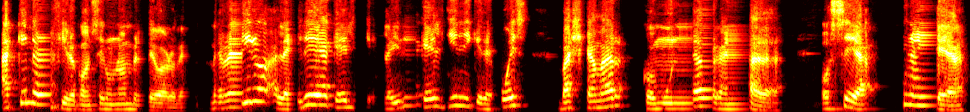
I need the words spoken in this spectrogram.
¿A qué me refiero con ser un hombre de orden? Me refiero a la idea que él, la idea que él tiene y que después va a llamar comunidad organizada. O sea, una idea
